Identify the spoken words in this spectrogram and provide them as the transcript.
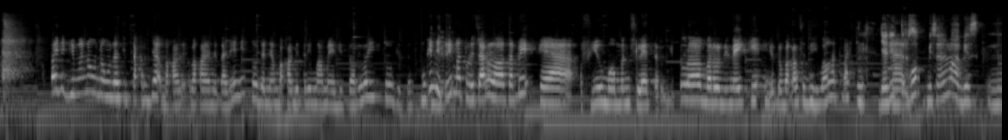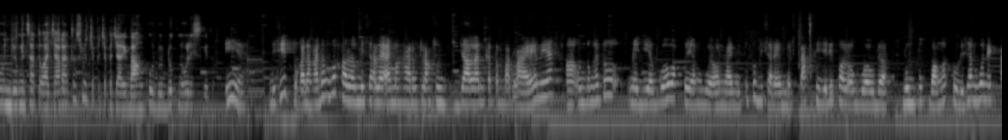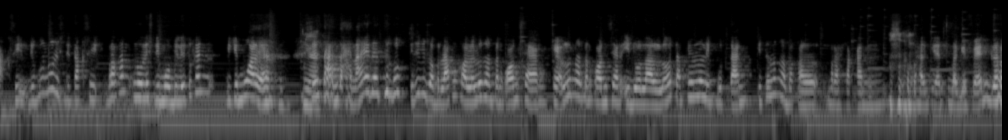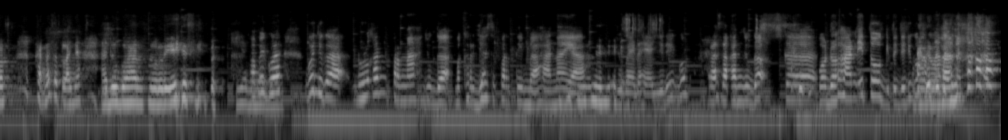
apa ini gimana undang-undang cipta kerja? Bakal bakal yang ditanyain itu dan yang bakal diterima sama editor lo itu gitu. Mungkin Gitu. diterima tulisan lo tapi kayak a few moments later gitu loh baru dinaikin gitu. Bakal sedih banget pasti. Jadi Nah, terus gua- misalnya lu abis ngunjungin satu acara, terus lu cepet-cepet cari bangku, duduk, nulis gitu. Iya, di situ kadang-kadang gue kalau misalnya emang harus langsung jalan ke tempat lain ya, uh, untungnya tuh media gue waktu yang gue online itu tuh bisa reimburse taksi. Jadi kalau gue udah numpuk banget tulisan gue naik taksi, jadi gue nulis di taksi. Bahkan nulis di mobil itu kan bikin mual ya. Iya. Terus tahan-tahan aja dah tuh. Itu juga berlaku kalau lu nonton konser. Kayak lu nonton konser idola lo, tapi lu liputan, itu lu nggak bakal merasakan kebahagiaan sebagai fan girl. Karena setelahnya, aduh gue harus nulis gitu. Iya, Tapi benar-benar. gue juga dulu kan pernah juga bekerja seperti Mbak Hana ya. Jubedah ya. Jadi gue merasakan juga kebodohan itu gitu. Jadi gue pernah.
